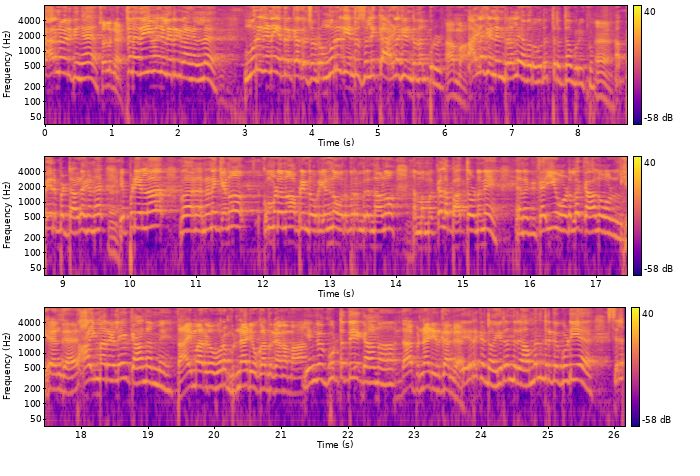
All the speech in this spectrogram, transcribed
காரணம் இருக்குங்க. சொல்லுங்க. இத்தனை தெய்வங்கள் இருக்கிறாங்கல்ல. முருகனை எதற்காக சொல்றோம்? முருகு என்று சொல்லிக்க அழகு என்றுதான் பொருள். அழகன் என்றாலே அவர் ஒருத்தரை தான் குறிக்கும். அப்பேற்பட்ட அழகனை எப்படியெல்லாம் நினைக்கணும் கும்பிடணும் அப்படின்ற ஒரு எண்ணம் ஒரு புறம் இருந்தாலும் நம்ம மக்களை பார்த்த உடனே எனக்கு கையும் ஓடல காலும் ஓடல. ஏங்க? தாய்மார்களே காணாமே. தாய்மார்கள் பூரா பின்னாடி உட்காந்துருக்காங்கம்மா எங்க கூட்டத்தையே காணோம் பின்னாடி இருக்காங்க. இருக்கட்டும் இறந்து அமர்ந்திருக்கக்கூடிய சில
